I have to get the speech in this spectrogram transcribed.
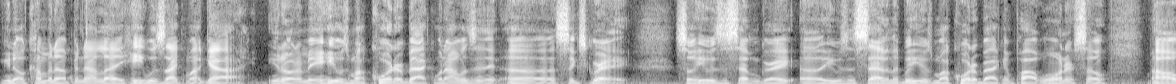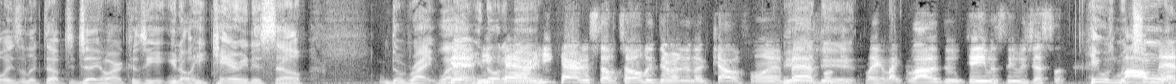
you know, coming up in LA, he was like my guy. You know what I mean? He was my quarterback when I was in uh, sixth grade. So he was in seventh grade. Uh, he was in seventh, but he was my quarterback in Pop Warner. So I always looked up to Jay Hart because he, you know, he carried himself the right way. Yeah, you know he carried I mean? he carried himself totally different than a California yeah, basketball player like a lot of dudes. He was he was just a he was mature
